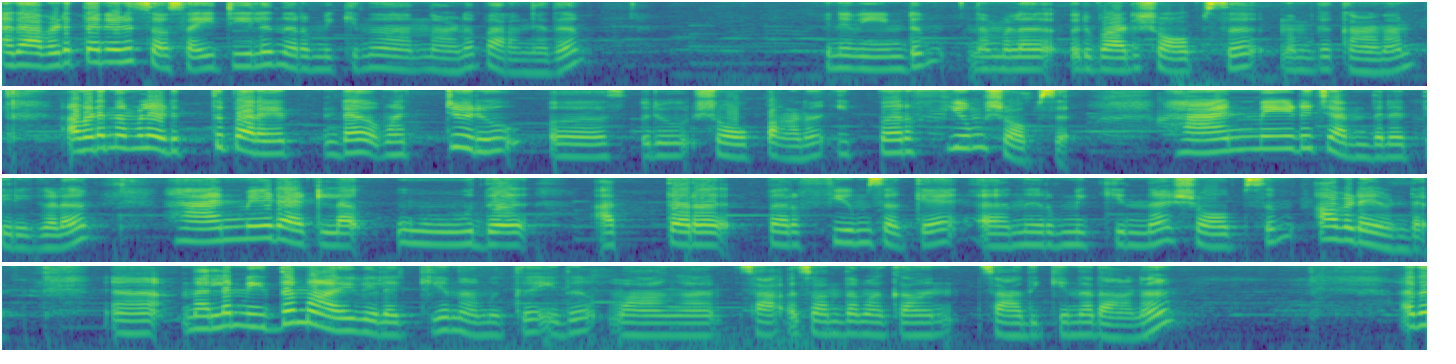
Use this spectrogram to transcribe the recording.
അത് അവിടെ തന്നെ ഒരു സൊസൈറ്റിയിൽ നിർമ്മിക്കുന്നതെന്നാണ് പറഞ്ഞത്. പിന്നെ വീണ്ടും നമ്മൾ ഒരുപാട് ഷോപ്സ് നമുക്ക് കാണാം. അവിടെ നമ്മൾ എടുത്തു പറയേണ്ട മറ്റൊരു ഒരു ഷോപ്പാണ് ഈ പെർഫ്യൂം ഷോപ്സ്. ഹാൻഡ് മെയ്ഡ് ചന്ദനത്തിരികൾ ഹാൻഡ് മെയ്ഡ് ആയിട്ടുള്ള ഊത് അത്തറ് പെർഫ്യൂംസ് ഒക്കെ നിർമ്മിക്കുന്ന ഷോപ്സും അവിടെയുണ്ട്. നല്ല മിതമായ വിലയ്ക്ക് നമുക്ക് ഇത് വാങ്ങാൻ സ്വന്തമാക്കാൻ സാധിക്കുന്നതാണ്. അത്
